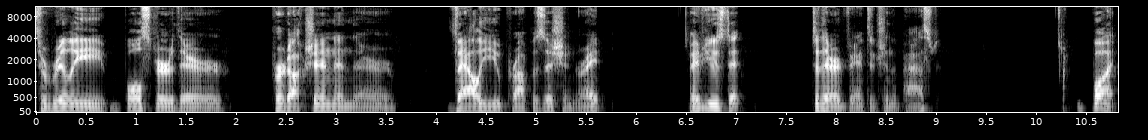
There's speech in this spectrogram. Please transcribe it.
to really bolster their production and their value proposition, right? They've used it to their advantage in the past. But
